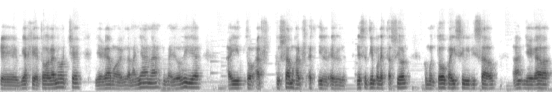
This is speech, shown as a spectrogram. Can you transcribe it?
Eh, viaje de toda la noche, llegamos en la mañana, mediodía, ahí cruzamos en ese tiempo la estación, como en todo país civilizado, ¿ah? llegaba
